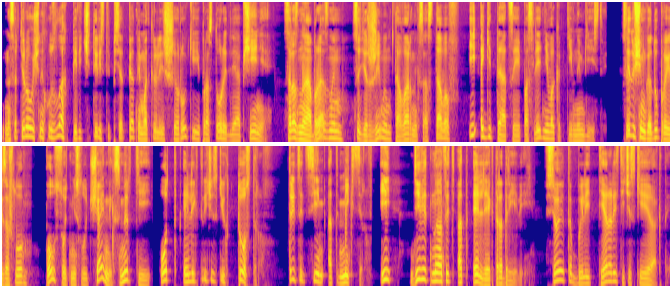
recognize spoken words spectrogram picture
На сортировочных узлах перед 455-м открылись широкие просторы для общения с разнообразным содержимым товарных составов и агитацией последнего к активным действиям. В следующем году произошло полсотни случайных смертей от электрических тостеров, 37 от миксеров и 19 от электродрелей. Все это были террористические акты,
